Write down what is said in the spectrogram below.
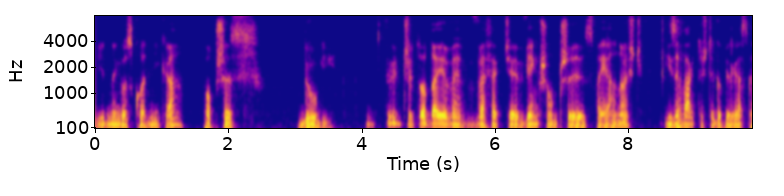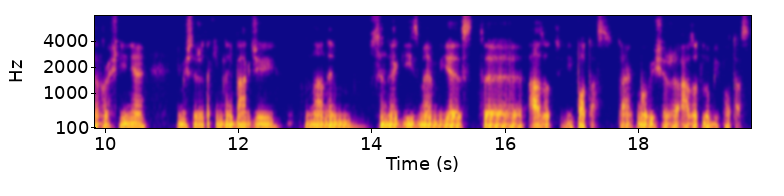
jednego składnika poprzez drugi. Czy to daje we, w efekcie większą przyswajalność i zawartość tego pierwiastka w roślinie? I myślę, że takim najbardziej znanym synergizmem jest e, azot i potas. Tak, mówi się, że azot lubi potas.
